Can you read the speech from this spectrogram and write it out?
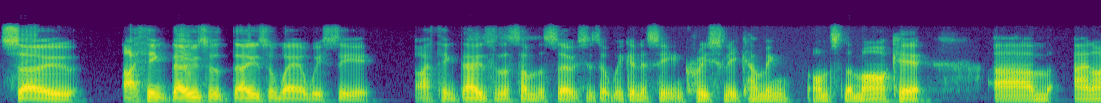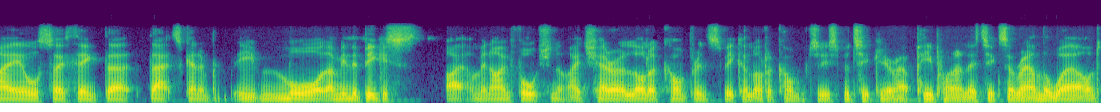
So I think those are those are where we see it. I think those are the, some of the services that we're going to see increasingly coming onto the market. Um, and I also think that that's going to be even more. I mean, the biggest I, I, mean, I'm fortunate. I chair a lot of conferences, speak a lot of conferences, particularly about people analytics around the world.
